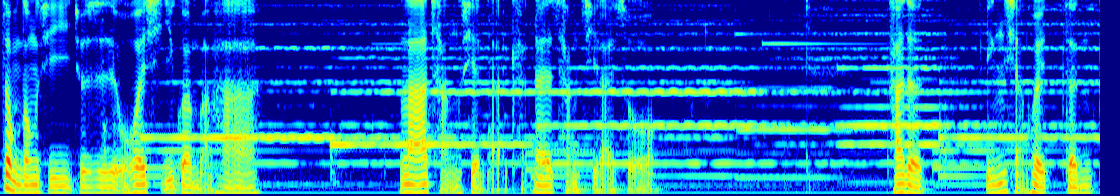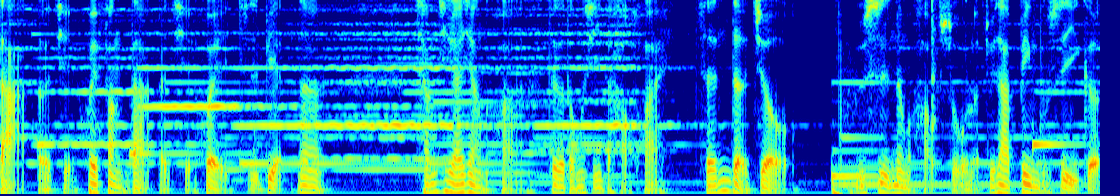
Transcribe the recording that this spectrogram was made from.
这种东西，就是我会习惯把它。拉长线来看，但是长期来说，它的影响会增大，而且会放大，而且会质变。那长期来讲的话，这个东西的好坏真的就不是那么好说了。就它并不是一个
